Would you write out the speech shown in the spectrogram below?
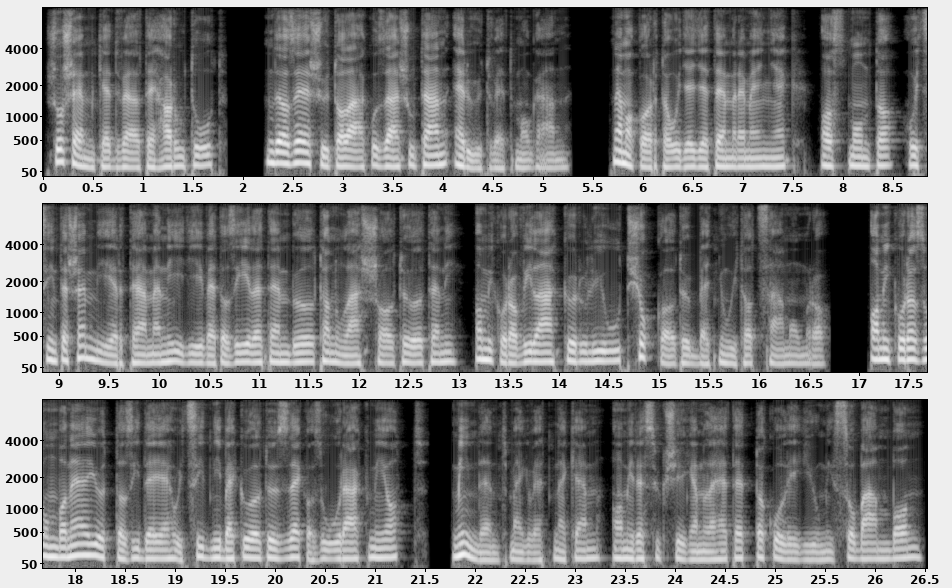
Sosem kedvelte Harutót, de az első találkozás után erőt vett magán. Nem akarta, hogy egyetemre menjek, azt mondta, hogy szinte semmi értelme négy évet az életemből tanulással tölteni, amikor a világ körüli út sokkal többet nyújthat számomra. Amikor azonban eljött az ideje, hogy Sydneybe költözzek az órák miatt, mindent megvett nekem, amire szükségem lehetett a kollégiumi szobámban,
